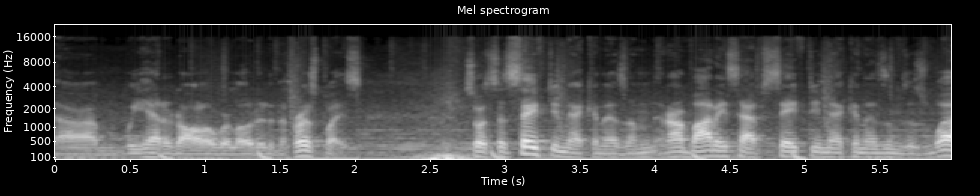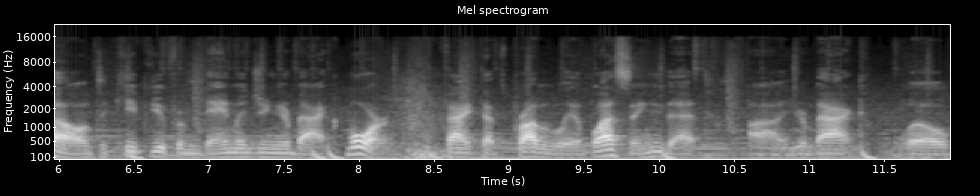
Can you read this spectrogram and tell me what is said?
um, we had it all overloaded in the first place. So it's a safety mechanism, and our bodies have safety mechanisms as well to keep you from damaging your back more. In fact, that's probably a blessing that uh, your back will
